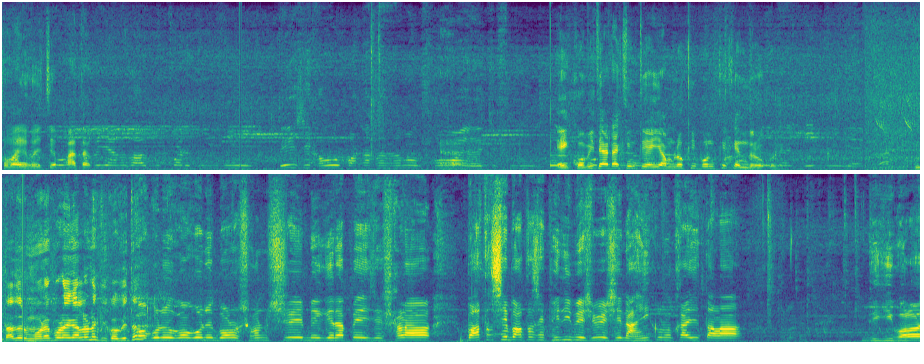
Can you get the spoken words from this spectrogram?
সময় হয়েছে পাতা। পাতা হয়েছে এই কবিতাটা কিন্তু এই আমলকি বনকে কেন্দ্র করে। দাদুর মনে পড়ে গেল নাকি কবিতা? গগনে গগনে বড় সংসে মেঘেরা পেয়েছে সারা বাতাসে বাতাসে ফিরি বেশি বেশি নাহি কোনো কাজে তারা। দিঘি ভরা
